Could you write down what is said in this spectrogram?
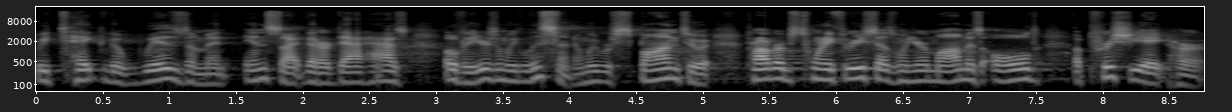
We take the wisdom and insight that our dad has over the years and we listen and we respond to it. Proverbs 23 says, when your mom is old, appreciate her.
